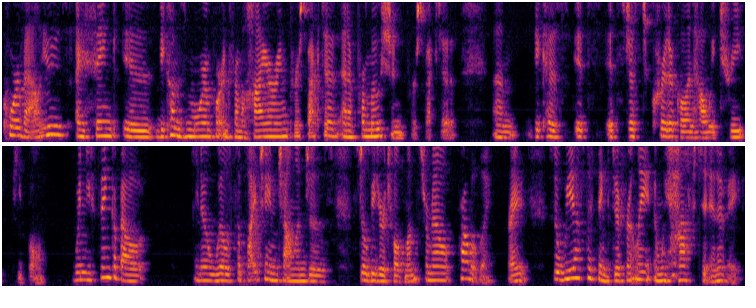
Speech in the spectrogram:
core values, I think is, becomes more important from a hiring perspective and a promotion perspective. Um, because it's it's just critical in how we treat people. When you think about, you know, will supply chain challenges still be here 12 months from now? Probably, right? So we have to think differently and we have to innovate.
